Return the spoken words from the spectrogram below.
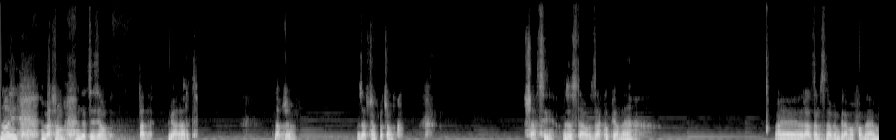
No i waszą decyzją padł Garard. Dobrze. Zacznę od początku. Szasi zostało zakupione e, razem z nowym gramofonem.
